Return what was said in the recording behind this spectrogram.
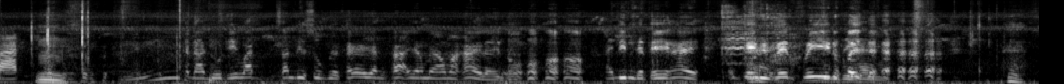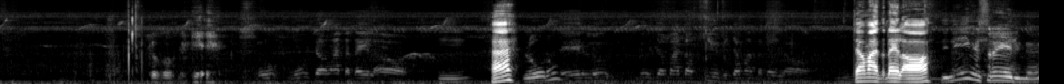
บาทอืมอืมขนาดอยู่ที่วัดสันติสุขเนี่ยแค่ยังพระยังไม่เอามาให้เลยโน่ไอ้ดินกระเทให้ไอ้เกณฑ์เกรดฟรีด้วยอืมฮะรู้เนอะจังมาได้เหรอทีนี้ไปเสรดินะ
